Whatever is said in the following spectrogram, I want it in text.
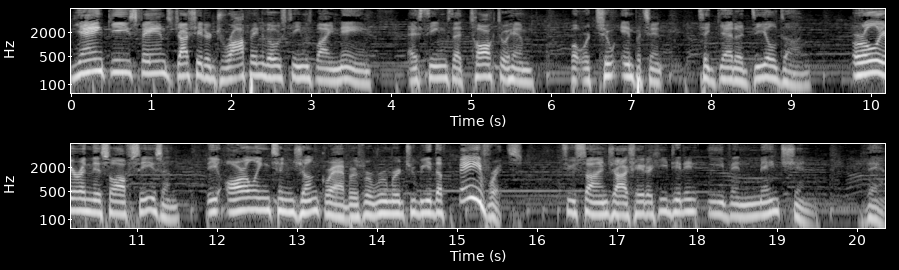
Yankees fans, Josh Hader dropping those teams by name as teams that talked to him but were too impotent to get a deal done. Earlier in this offseason, the Arlington Junk Grabbers were rumored to be the favorites to sign Josh Hader. He didn't even mention them.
